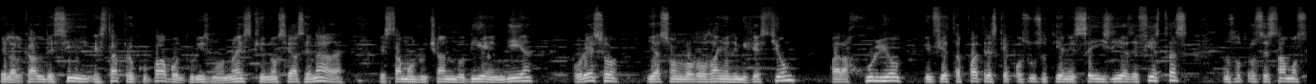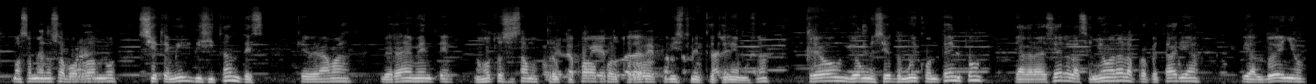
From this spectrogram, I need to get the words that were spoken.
El alcalde sí está preocupado por el turismo, no es que no se hace nada, estamos luchando día en día, por eso ya son los dos años de mi gestión. Para julio, en Fiestas Patrias, que Posuso tiene seis días de fiestas, nosotros estamos más o menos abordando 7 mil visitantes, que verdaderamente nosotros estamos preocupados por el corredor turístico que tenemos. ¿no? Creo, yo me siento muy contento y agradecer a la señora, la propietaria y al dueño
